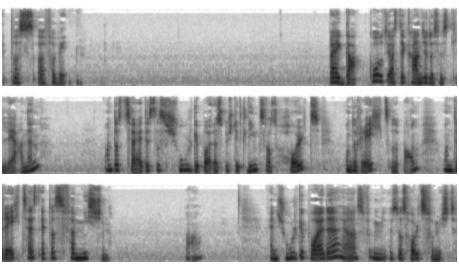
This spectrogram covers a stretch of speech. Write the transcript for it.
etwas äh, verwenden. Bei Gakko, das erste Kanji, das ist Lernen. Und das zweite ist das Schulgebäude. Das besteht links aus Holz und rechts, oder Baum, und rechts heißt etwas vermischen. Ja, ein Schulgebäude, ja, ist aus Holz vermischt.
